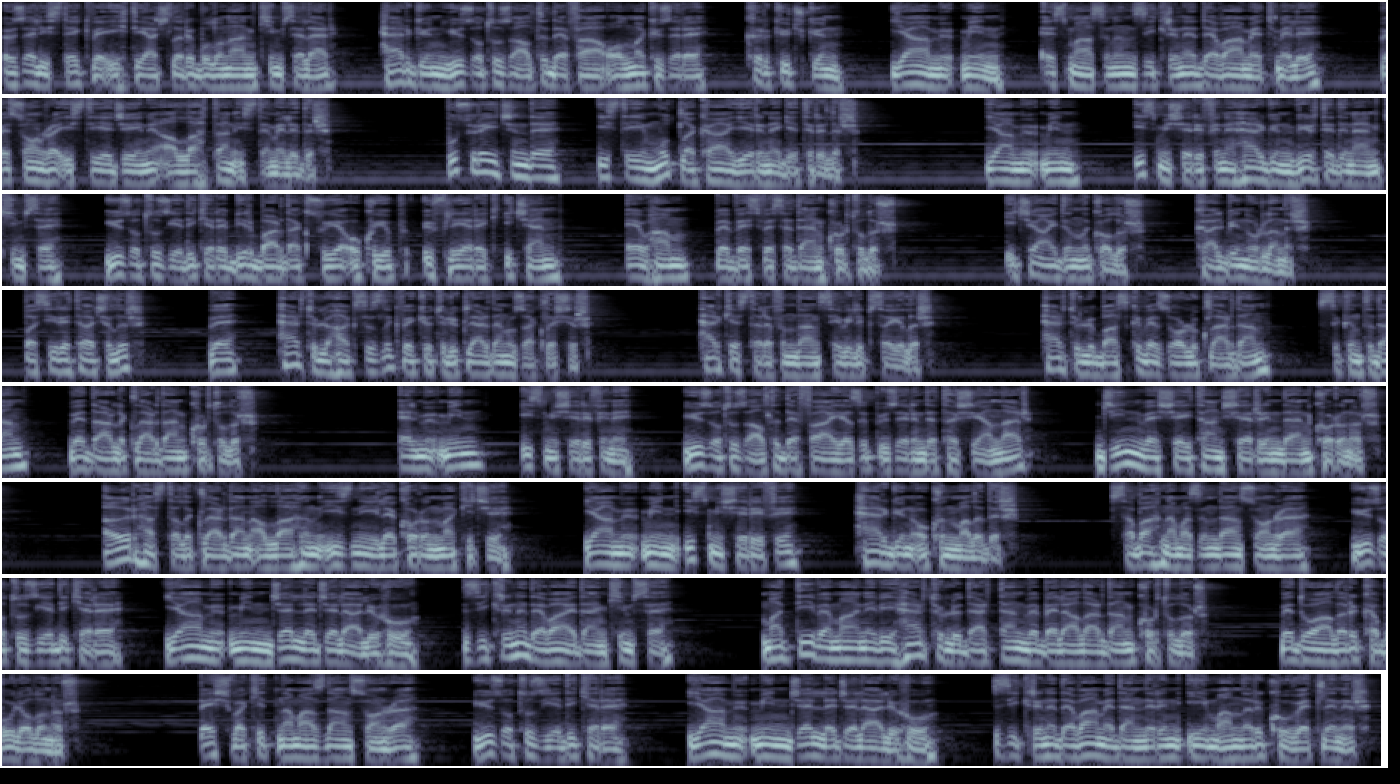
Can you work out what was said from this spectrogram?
Özel istek ve ihtiyaçları bulunan kimseler her gün 136 defa olmak üzere 43 gün ya mümin esmasının zikrine devam etmeli ve sonra isteyeceğini Allah'tan istemelidir. Bu süre içinde isteği mutlaka yerine getirilir. Ya mümin, ismi şerifini her gün virt edinen kimse, 137 kere bir bardak suya okuyup üfleyerek içen, evham ve vesveseden kurtulur. İçi aydınlık olur, kalbi nurlanır. Basireti açılır ve her türlü haksızlık ve kötülüklerden uzaklaşır. Herkes tarafından sevilip sayılır. Her türlü baskı ve zorluklardan, sıkıntıdan ve darlıklardan kurtulur. El-Mü'min ismi şerifini 136 defa yazıp üzerinde taşıyanlar, cin ve şeytan şerrinden korunur. Ağır hastalıklardan Allah'ın izniyle korunmak için, Ya Mü'min ismi şerifi her gün okunmalıdır. Sabah namazından sonra, 137 kere Ya Mümin Celle Celaluhu zikrine deva eden kimse, maddi ve manevi her türlü dertten ve belalardan kurtulur ve duaları kabul olunur. beş vakit namazdan sonra 137 kere Ya mümin Celle Celaluhu zikrine devam edenlerin imanları kuvvetlenir.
